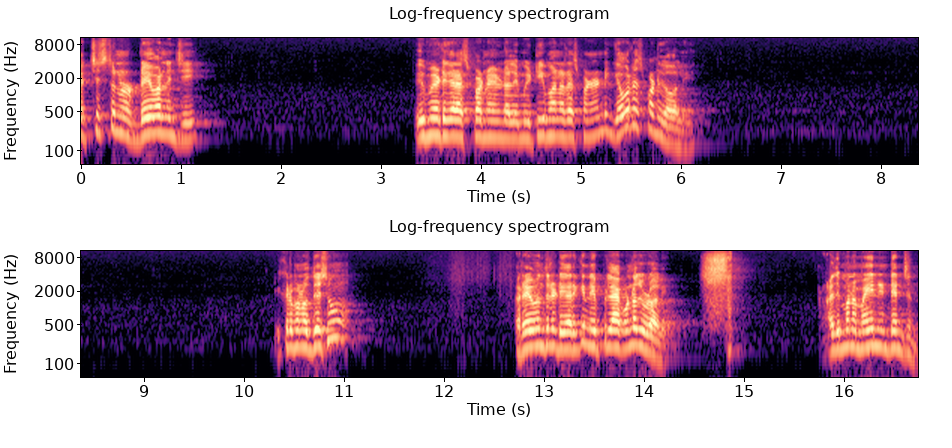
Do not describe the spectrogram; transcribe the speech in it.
చర్చిస్తున్నాడు డే వన్ నుంచి. ఇమీడియట్గా రెస్పాండ్ అయ్యి ఉండాలి. మీ టీం అన్న రెస్పాండ్ అయ్యండి. ఎవరు రెస్పాండ్ కావాలి? ఇక్కడ మన ఉద్దేశం రేవంత్ రెడ్డి గారికి నొప్పి లేకుండా చూడాలి. అది మన మెయిన్ ఇంటెన్షన్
